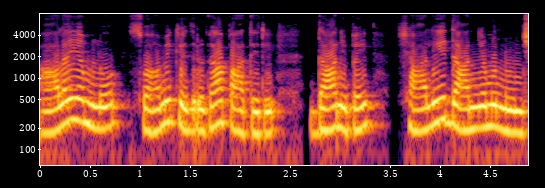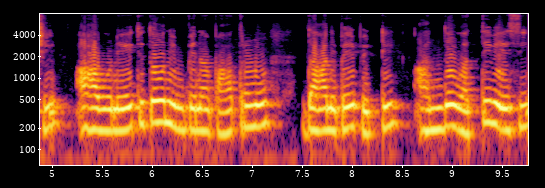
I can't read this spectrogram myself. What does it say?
ఆలయంలో స్వామికి ఎదురుగా పాతిరి. దానిపై శాలీ ధాన్యము నుంచి ఆవు నేతితో నింపిన పాత్రను దానిపై పెట్టి అందు వత్తి వేసి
